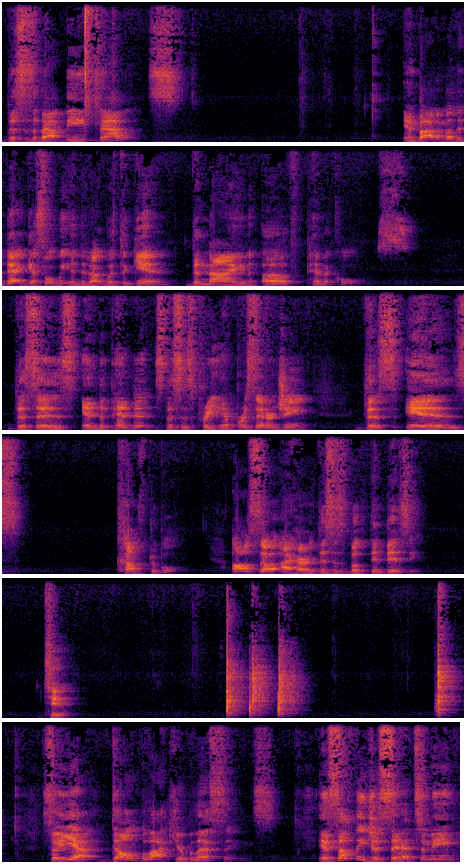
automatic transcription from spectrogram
This is about being balanced. And bottom of the deck, guess what we ended up with again? The Nine of Pentacles. This is independence. This is pre Empress energy. This is comfortable. Also, I heard this is booked and busy. Two. So, yeah, don't block your blessings. And something just said to me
